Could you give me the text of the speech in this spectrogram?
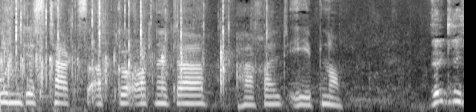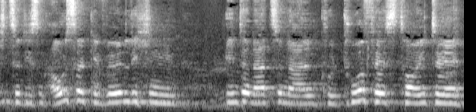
Bundestagsabgeordneter Harald Ebner. Wirklich zu diesem außergewöhnlichen internationalen Kulturfest heute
